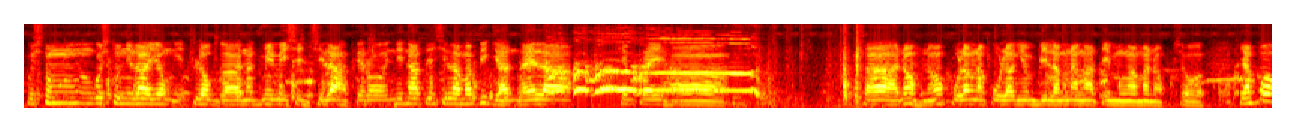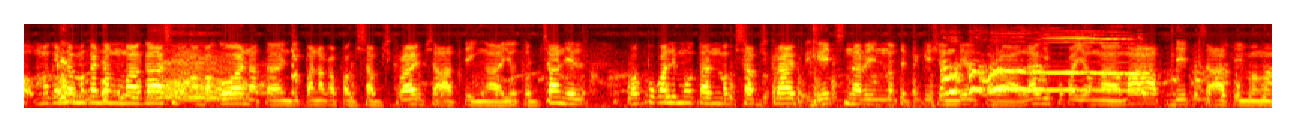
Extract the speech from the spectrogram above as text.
gustong gusto nila yung itlog ah, nagme-message sila pero hindi natin sila mabigyan dahil ah, siyempre ah, sa ano no kulang na kulang yung bilang ng ating mga manok. So yan po magandang magandang umaga sa mga baguhan at ah, hindi pa nakapag-subscribe sa ating ah, YouTube channel. Huwag po kalimutan mag-subscribe hits na rin notification bell para lagi po kayong ah, ma-update sa ating mga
